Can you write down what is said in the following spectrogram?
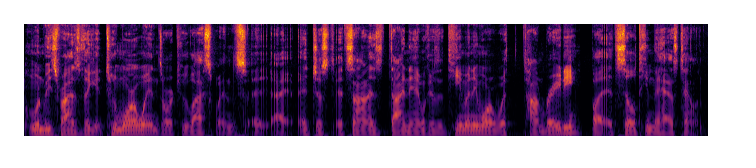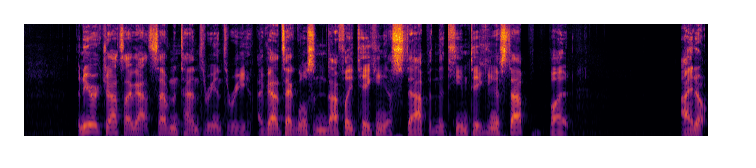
wouldn't be surprised if they get two more wins or two less wins. It, I, it just it's not as dynamic as a team anymore with Tom Brady, but it's still a team that has talent. The New York Jets, I've got 7 and 10, 3 and 3. I've got Zach Wilson definitely taking a step and the team taking a step, but I don't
